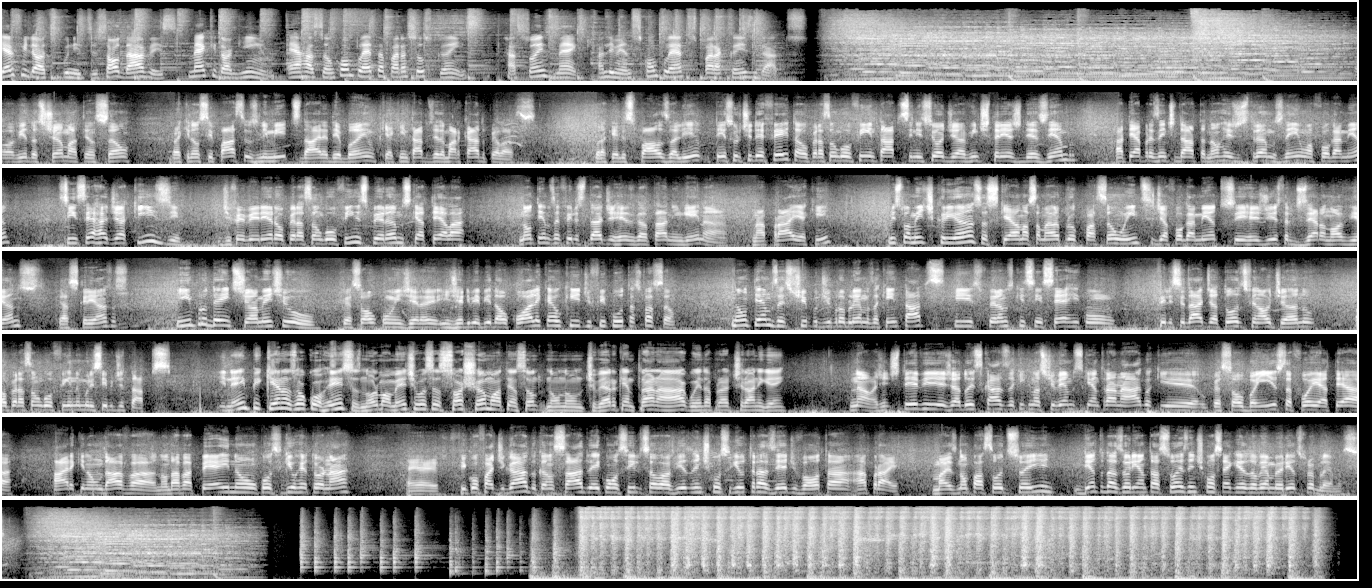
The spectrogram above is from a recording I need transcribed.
Quer filhotes bonitos e saudáveis? Mac Doguinho é a ração completa para seus cães. Rações Mac, alimentos completos para cães e gatos. A vida chama a atenção para que não se passe os limites da área de banho, que aqui em Tapes é marcado pelas, por aqueles paus ali. Tem surtido efeito, a Operação Golfinho em Tapes iniciou dia 23 de dezembro. Até a presente data não registramos nenhum afogamento. Se encerra dia 15 de fevereiro a Operação Golfinho. Esperamos que até lá não temos a felicidade de resgatar ninguém na, na praia aqui. Principalmente crianças, que é a nossa maior preocupação. O índice de afogamento se registra de 0 a 9 anos, que as crianças. E imprudentes, geralmente o pessoal com ingerir, ingerir bebida alcoólica é o que dificulta a situação. Não temos esse tipo de problemas aqui em TAPS e esperamos que se encerre com felicidade a todos, final de ano, a Operação Golfinho no município de TAPS. E nem pequenas ocorrências, normalmente vocês só chamam a atenção, não, não tiveram que entrar na água ainda para tirar ninguém. Não, a gente teve já dois casos aqui que nós tivemos que entrar na água, que o pessoal o banhista foi até a área que não dava, não dava pé e não conseguiu retornar. É, ficou fadigado, cansado, e aí com o auxílio de salva-vidas a gente conseguiu trazer de volta à praia. Mas não passou disso aí, dentro das orientações a gente consegue resolver a maioria dos problemas.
